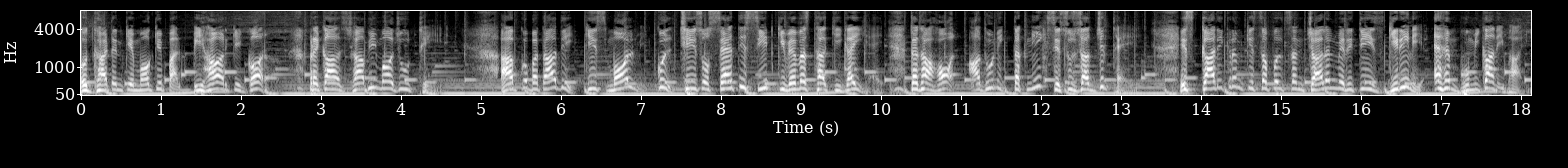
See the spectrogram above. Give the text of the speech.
उद्घाटन के मौके पर बिहार के गौरव प्रकाश झा भी मौजूद थे। आपको बता दें कि इस मॉल में कुल 637 सीट की व्यवस्था की गई है, तथा हॉल आधुनिक तकनीक से सुसज्जित है। इस कार्यक्रम के सफल संचालन में रितेश गिरी ने अहम भूमिका निभाई।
